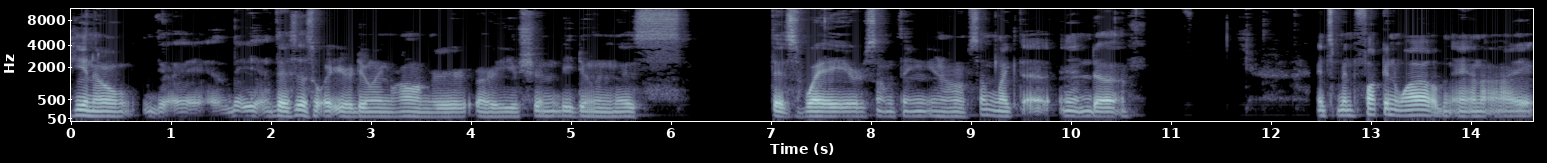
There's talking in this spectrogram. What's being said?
you know this is what you're doing wrong or or you shouldn't be doing this this way or something you know something like that. And uh it's been fucking wild man. I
